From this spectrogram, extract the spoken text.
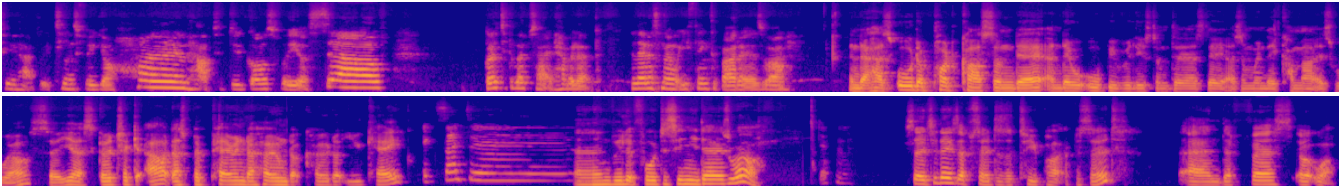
to have routines for your home, how to do goals for yourself, go to the website and have a look. Let us know what you think about it as well. And that has all the podcasts on there, and they will all be released on Thursday as and when they come out as well. So yes, go check it out. That's preparingthehome.co.uk, Excited! and we look forward to seeing you there as well. Definitely. So today's episode is a two-part episode, and the first, uh, well,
